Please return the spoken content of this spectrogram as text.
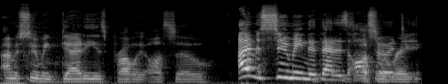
I'm assuming Daddy is probably also I'm assuming that that is also, also, a Reagan.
